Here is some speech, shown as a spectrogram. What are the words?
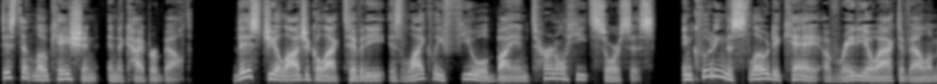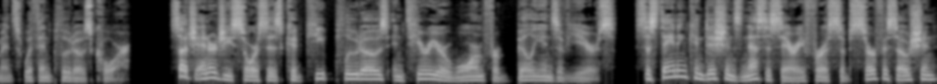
distant location in the Kuiper Belt. This geological activity is likely fueled by internal heat sources, including the slow decay of radioactive elements within Pluto's core. Such energy sources could keep Pluto's interior warm for billions of years, sustaining conditions necessary for a subsurface ocean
